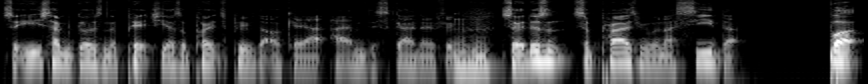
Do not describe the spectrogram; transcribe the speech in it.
So each time he goes on the pitch, he has a point to prove that okay, I, I am this guy and everything. Mhm. So it doesn't surprise me when I see that. But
